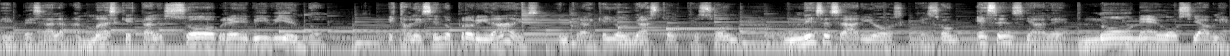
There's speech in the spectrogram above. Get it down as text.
empezar a más que estar sobreviviendo, estableciendo prioridades entre aquellos gastos que son necesarios, que son esenciales, no negociables,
